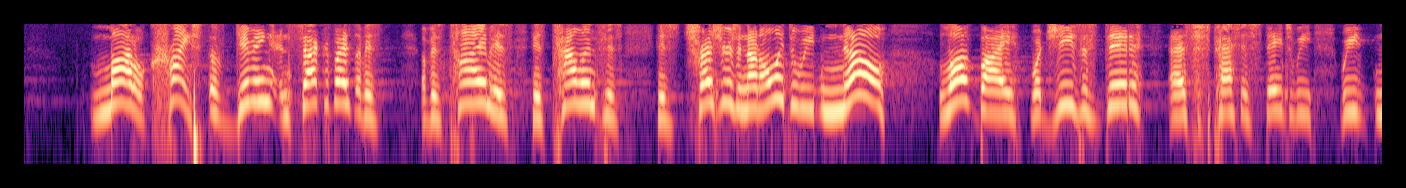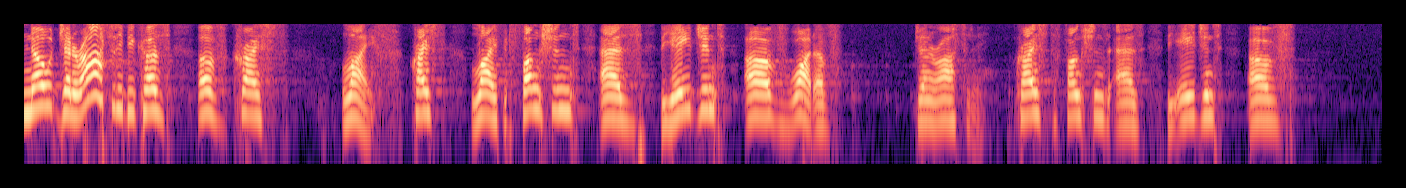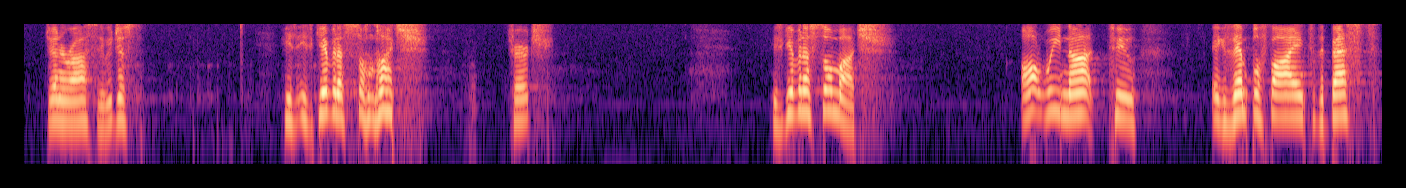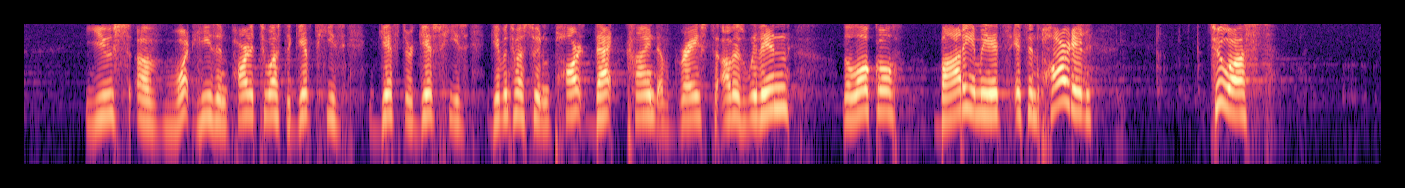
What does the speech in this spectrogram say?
model, Christ, of giving and sacrifice of His, of his time, His, his talents, His, His treasures. And not only do we know love by what Jesus did as this passage states, we, we know generosity because of Christ's life. Christ's life, it functions as the agent of what? Of generosity. Christ functions as the agent of generosity. We just, he's, he's given us so much, church. He's given us so much. Ought we not to exemplify to the best use of what he's imparted to us, the gift he's gift or gifts he's given to us to impart that kind of grace to others within the local body. I mean, it's it's imparted to us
